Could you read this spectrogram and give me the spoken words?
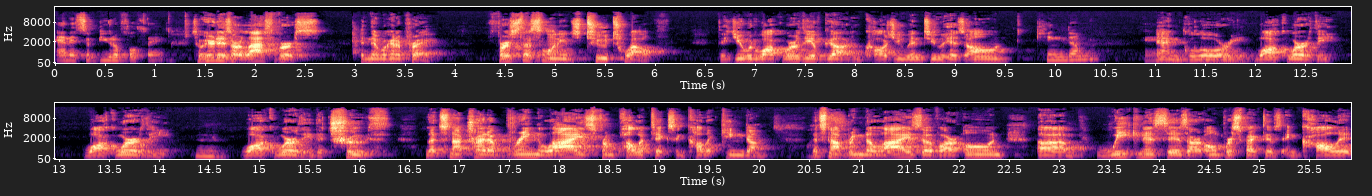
And it's a beautiful thing. So here it is, our last verse, and then we're going to pray. 1 Thessalonians 2:12. That you would walk worthy of God who calls you into his own Kingdom and glory. Walk worthy. Walk worthy. Mm. Walk worthy. The truth. Let's not try to bring lies from politics and call it kingdom. Let's not bring the lies of our own um, weaknesses, our own perspectives, and call it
